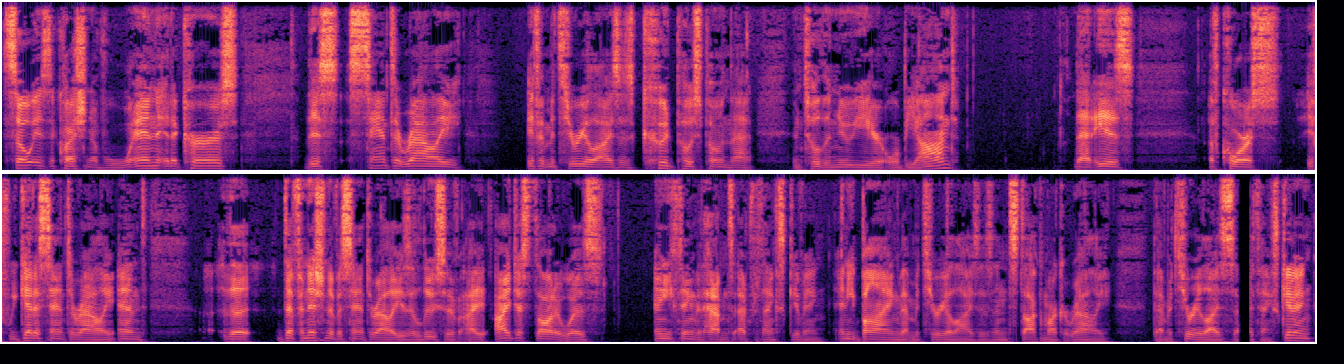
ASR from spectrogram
So is the question of when it occurs. This Santa rally, if it materializes, could postpone that until the new year or beyond. That is, of course, if we get a Santa rally, and the definition of a Santa rally is elusive. I, I just thought it was anything that happens after Thanksgiving, any buying that materializes, and stock market rally that materializes after Thanksgiving.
